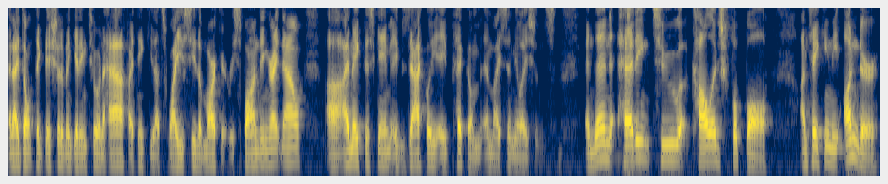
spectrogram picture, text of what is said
And I don't think they should have been getting two and a half. I think that's why you see the market responding right now. Uh, I make this game exactly a pick 'em in my simulations. And then heading to college football, I'm taking the under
